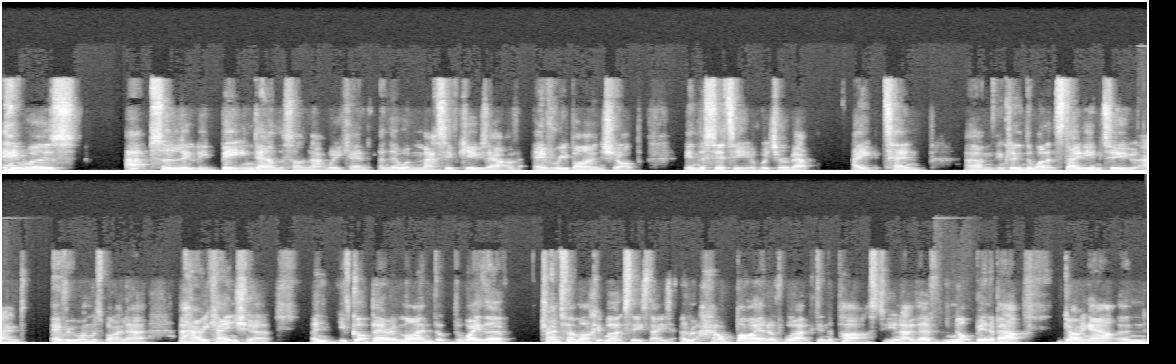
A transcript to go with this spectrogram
it was absolutely beating down the sun that weekend. And there were massive queues out of every Bayern shop in the city, of which are about eight, ten, um, including the one at the stadium too. And everyone was buying a, a Harry Kane shirt. And you've got to bear in mind that the way the transfer market works these days and how Bayern have worked in the past. You know, they've not been about going out and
